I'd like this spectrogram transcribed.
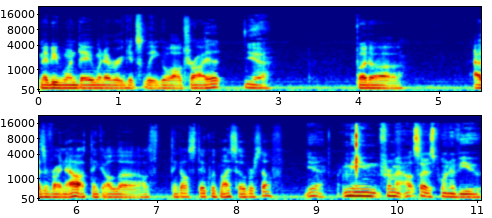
Maybe one day, whenever it gets legal, I'll try it. Yeah, But uh, as of right now, I think I'll uh, I think I'll stick with my sober self. yeah. I mean, from an outsider's point of view,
